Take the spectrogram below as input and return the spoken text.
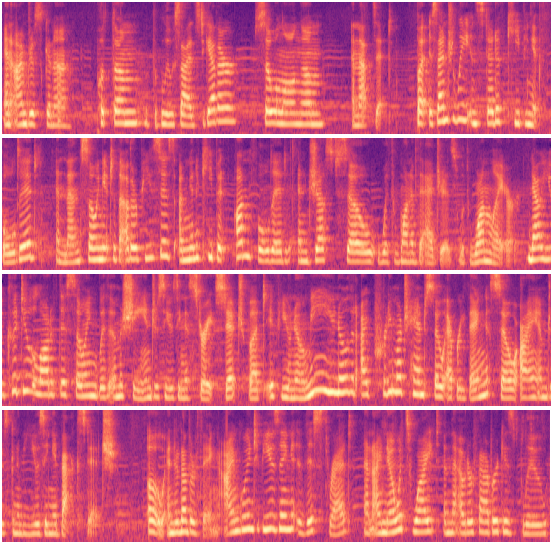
and I'm just gonna put them with the blue sides together, sew along them, and that's it. But essentially, instead of keeping it folded and then sewing it to the other pieces, I'm gonna keep it unfolded and just sew with one of the edges, with one layer. Now you could do a lot of this sewing with a machine, just using a straight stitch, but if you know me, you know that I pretty much hand sew everything, so I am just gonna be using a back stitch. Oh, and another thing, I'm going to be using this thread, and I know it's white and the outer fabric is blue,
